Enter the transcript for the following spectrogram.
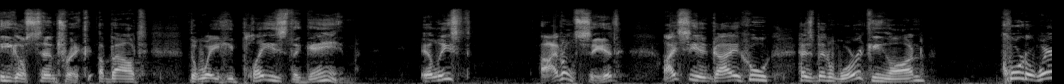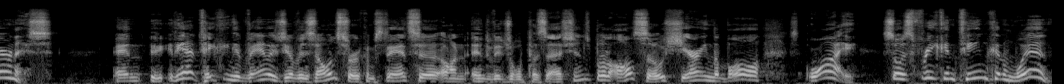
egocentric about the way he plays the game. At least I don't see it. I see a guy who has been working on court awareness and yeah, taking advantage of his own circumstance uh, on individual possessions, but also sharing the ball. Why? So his freaking team can win.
